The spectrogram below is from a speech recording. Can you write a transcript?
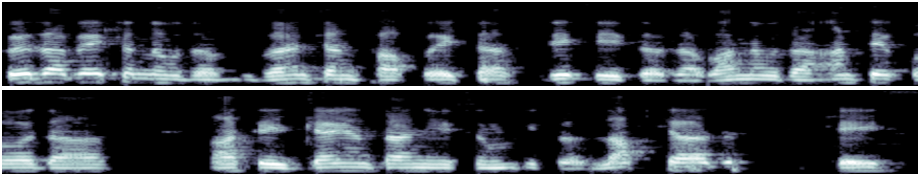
preservation of the branch and perforators, this is the one of the antecoda artery giant aneurysm. It's a ruptured case.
